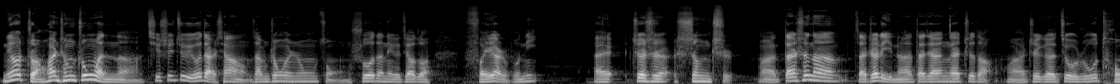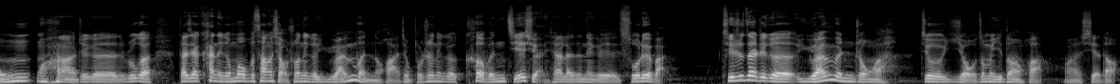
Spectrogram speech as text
你要转换成中文呢，其实就有点像咱们中文中总说的那个叫做肥而不腻。哎，这是生吃啊。但是呢，在这里呢，大家应该知道啊，这个就如同啊，这个如果大家看那个莫泊桑小说那个原文的话，就不是那个课文节选下来的那个缩略版。其实，在这个原文中啊，就有这么一段话啊，写道：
